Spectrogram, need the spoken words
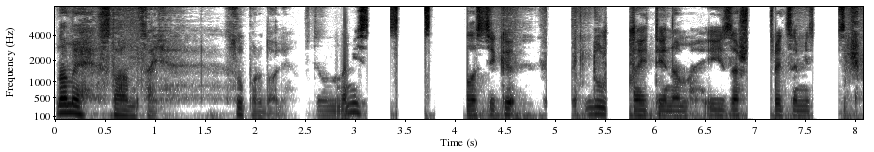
Ну, ми ставимо цей супер долі. На місці. Тільки дуже знайти нам і за що це місячок.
